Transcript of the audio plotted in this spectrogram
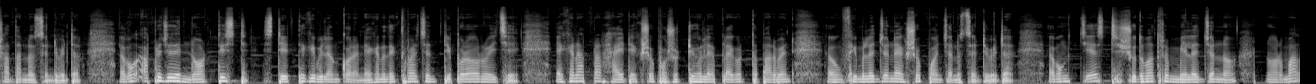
সাতান্ন সেন্টিমিটার এবং আপনি যদি নর্থ ইস্ট স্টেট থেকে বিলং করেন, এখানে দেখতে পাচ্ছেন ত্রিপুরাও রয়েছে। এখানে আপনার হাইট একশো পঁয়ষট্টি হলে অ্যাপ্লাই করতে পারবেন এবং ফিমেলের জন্য একশো পঞ্চান্ন সেন্টিমিটার এবং চেস্ট শুধুমাত্র মেলের জন্য নর্মাল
